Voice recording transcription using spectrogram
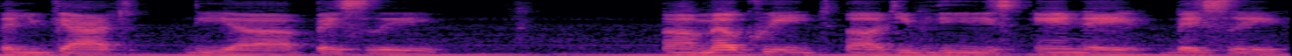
that you got the, uh, basically, uh, Mill Creek uh, DVDs in a, basically,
